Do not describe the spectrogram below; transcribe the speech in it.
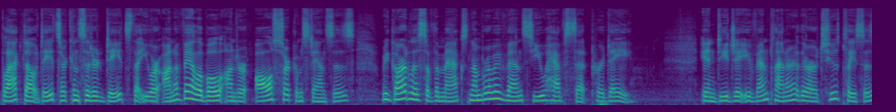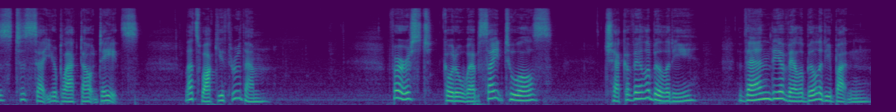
Blacked out dates are considered dates that you are unavailable under all circumstances, regardless of the max number of events you have set per day. In DJ Event Planner, there are two places to set your blacked out dates. Let's walk you through them. First, go to Website Tools, check Availability, then the Availability button.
